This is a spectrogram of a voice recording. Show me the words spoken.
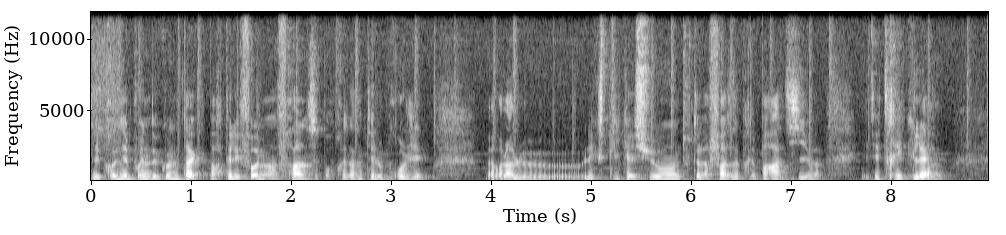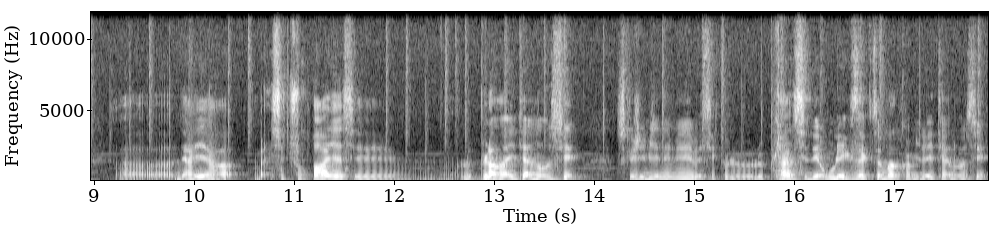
les premiers points de contact par téléphone en France pour présenter le projet, ben voilà, l'explication, toute la phase préparative était très claire. Euh, derrière, ben c'est toujours pareil, hein, le plan a été annoncé. Ce que j'ai bien aimé, ben c'est que le, le plan s'est déroulé exactement comme il a été annoncé.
